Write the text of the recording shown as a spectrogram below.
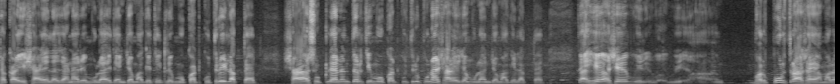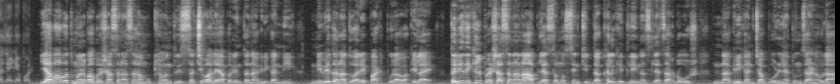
सकाळी शाळेला जाणारे मुलं आहे त्यांच्या मागे तिथले मोकाट कुत्री लागतात. शाळा सुटल्यानंतर ती मोकाट कुत्री पुन्हा शाळेच्या मुलांच्या मागे लागतात. तर हे असे भरपूर त्रास आहे आम्हाला त्याच्यापासून. याबाबत मनपा प्रशासनासह मुख्यमंत्री सचिवालयापर्यंत नागरिकांनी निवेदनाद्वारे पाठपुरावा केला आहे तरी देखील प्रशासनानं आपल्या समस्यांची दखल घेतली नसल्याचा रोष नागरिकांच्या बोलण्यातून जाणवला.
